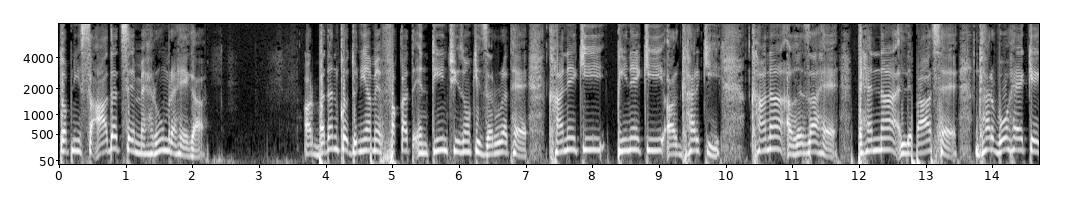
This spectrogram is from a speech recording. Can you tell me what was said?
تو اپنی سعادت سے محروم رہے گا۔ اور بدن کو دنیا میں فقط ان تین چیزوں کی ضرورت ہے، کھانے کی، پینے کی اور گھر کی۔ کھانا غذا ہے، پہننا لباس ہے۔ گھر وہ ہے کہ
